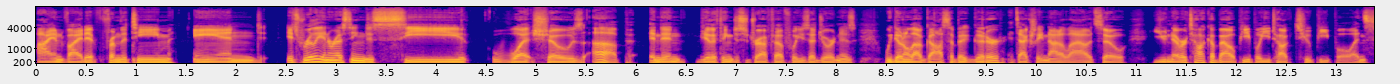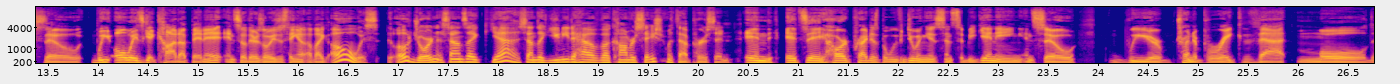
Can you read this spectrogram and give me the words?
I invite it from the team. And it's really interesting to see what shows up. And then the other thing, just to draft off what you said, Jordan, is we don't allow gossip at Goodr. It's actually not allowed. So you never talk about people, you talk to people. And so we always get caught up in it. And so there's always this thing of like, oh, oh, Jordan, it sounds like, yeah, it sounds like you need to have a conversation with that person. And it's a hard practice, but we've been doing it since the beginning. And so we are trying to break that mold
